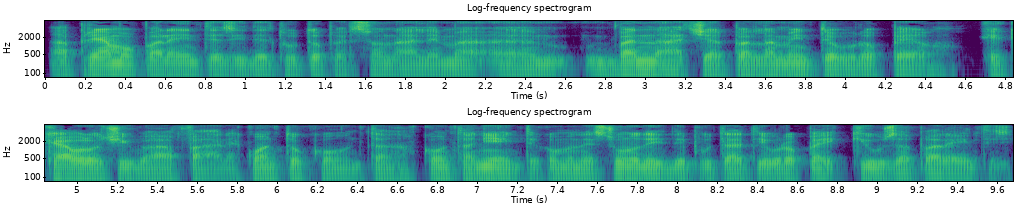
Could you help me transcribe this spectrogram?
Apriamo parentesi del tutto personale, ma ehm, Vannacci al Parlamento europeo, che cavolo ci va a fare? Quanto conta? Conta niente, come nessuno dei deputati europei, chiusa parentesi.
